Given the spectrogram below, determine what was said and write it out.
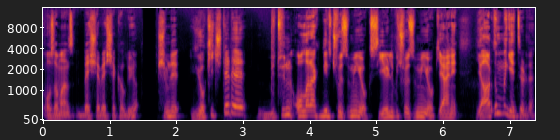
O zaman 5'e 5'e kalıyor. Şimdi Jokic'te de bütün olarak bir çözümü yok. Sihirli bir çözümü yok. Yani yardım mı getirdin?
